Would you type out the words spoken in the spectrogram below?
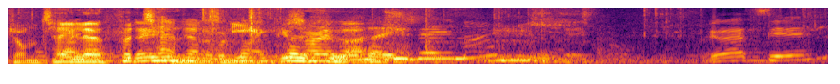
John Taylor for Thames News. Thank you very much. Thank you very much. Grazie.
